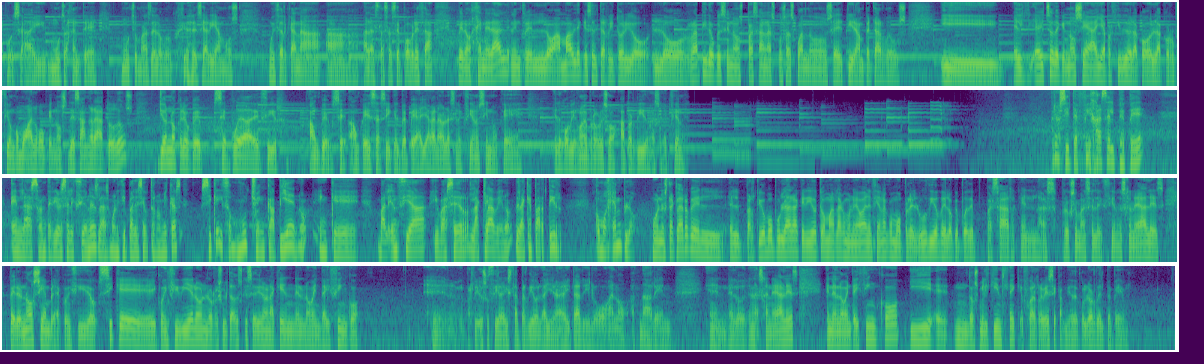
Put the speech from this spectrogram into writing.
pues hay mucha gente, mucho más de lo que desearíamos, muy cercana a, las tasas de pobreza, pero en general, entre lo amable que es el territorio, lo rápido que se nos pasan las cosas cuando se tiran petardos y el hecho de que no se haya percibido la, la corrupción como algo que nos desangra a todos, yo no creo que se pueda decir, aunque, aunque es así, que el PP haya ganado las elecciones, sino que el gobierno de progreso ha perdido las elecciones. Pero si te fijas, el PP en las anteriores elecciones, las municipales y autonómicas, sí que hizo mucho hincapié ¿no? en que Valencia iba a ser la clave ¿no? de la que partir como ejemplo. Bueno, está claro que el, Partido Popular ha querido tomar la Comunidad Valenciana como preludio de lo que puede pasar en las próximas elecciones generales, pero no siempre ha coincidido. Sí que coincidieron los resultados que se dieron aquí en el 95. El Partido Socialista perdió la Generalitat y luego ganó Aznar en, en, las generales. En el 95 y en 2015, que fue al revés, se cambió de color del PP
